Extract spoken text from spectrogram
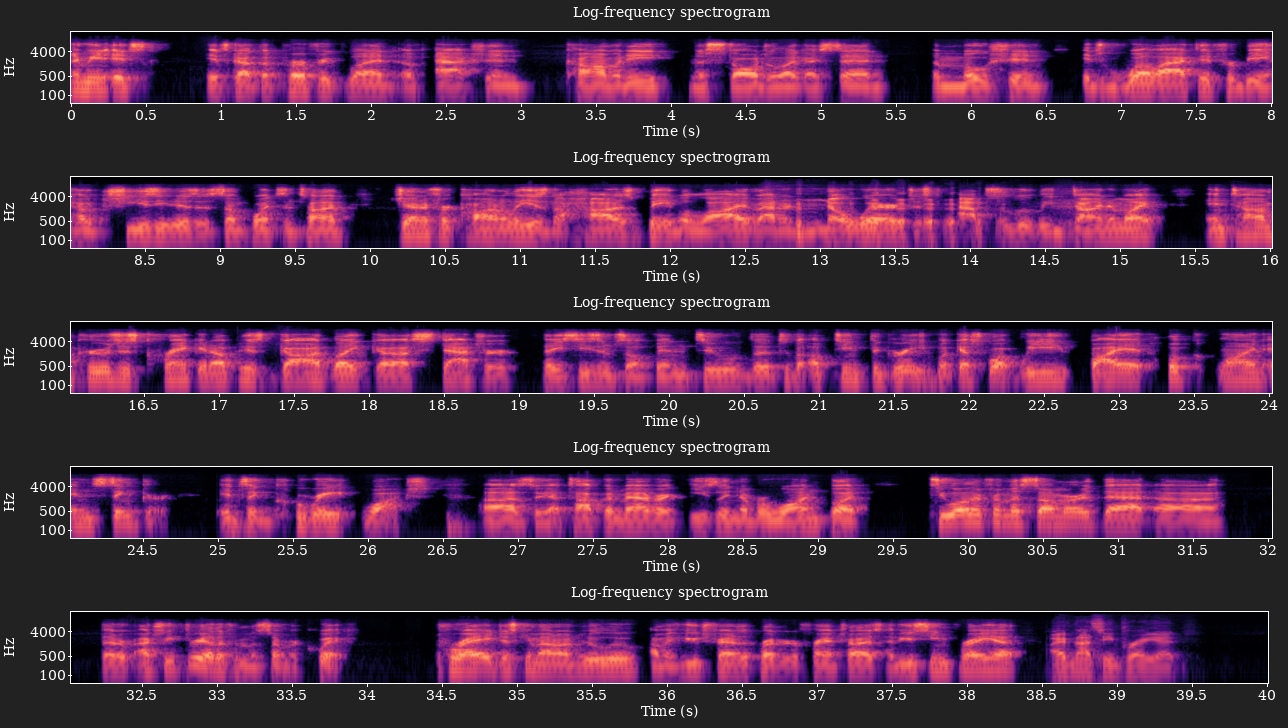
I mean, it's it's got the perfect blend of action, comedy, nostalgia, like I said, emotion. It's well acted for being how cheesy it is at some points in time. Jennifer Connelly is the hottest babe alive out of nowhere, just absolutely dynamite. and Tom Cruise is cranking up his godlike uh, stature that he sees himself in to the to the upteenth degree. But guess what? We buy it hook, line, and sinker. It's a great watch. Uh, so yeah, Top Gun Maverick easily number one, but two other from the summer that uh, that are actually three other from the summer. Quick, Prey just came out on Hulu. I'm a huge fan of the Predator franchise. Have you seen Prey yet? I have not seen Prey yet.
